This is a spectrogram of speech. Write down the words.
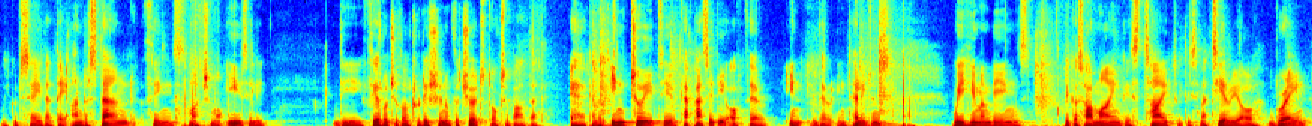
We could say that they understand things much more easily. the theological tradition of the church talks about that uh, kind of intuitive capacity of their in, their intelligence. We human beings, because our mind is tied to this material brain,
